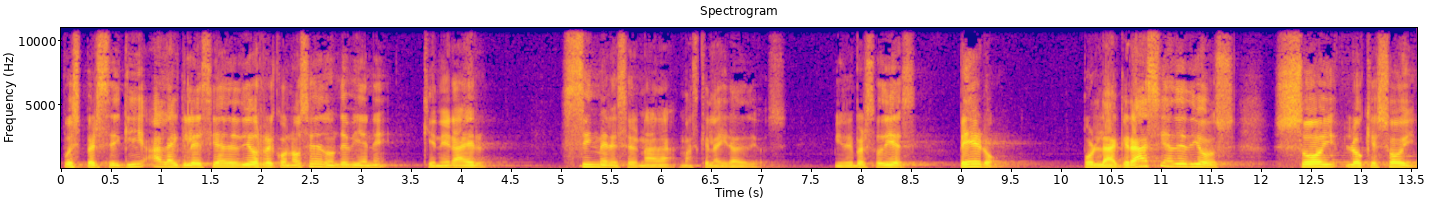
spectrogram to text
pues perseguí a la iglesia de Dios. Reconoce de dónde viene, quién era él, sin merecer nada más que la ira de Dios. Mire el verso 10. Pero por la gracia de Dios soy lo que soy.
